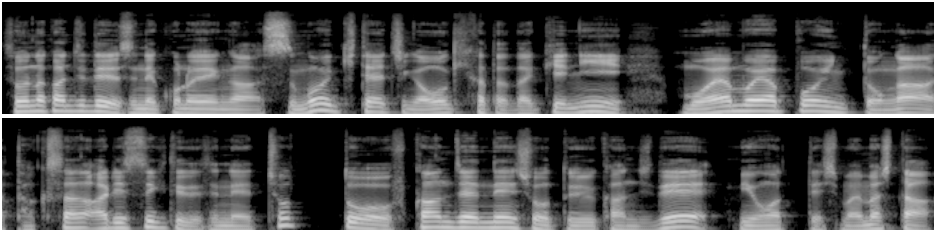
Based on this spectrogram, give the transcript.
そんな感じでですね、この映画、すごい期待値が大きかっただけに、もやもやポイントがたくさんありすぎてですね、ちょっと不完全燃焼という感じで見終わってしまいました。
